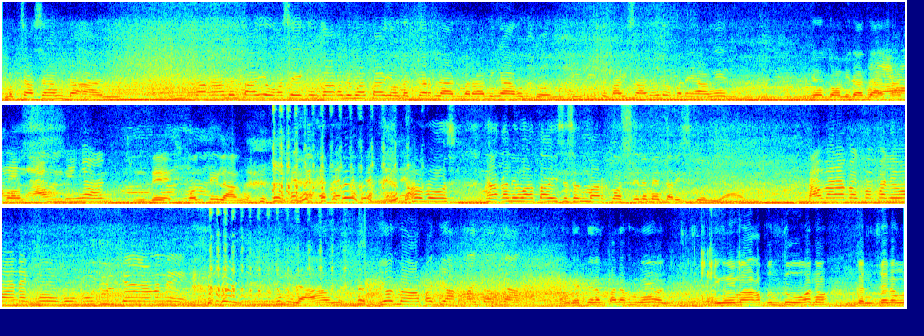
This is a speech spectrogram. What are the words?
magsasangang daan, kakanan tayo. Kasi kung kakaliwa tayo, nagkarlan, maraming ahon doon. Di- Dito tayo sa ano, no, Balayhangin. Yun, doon kami dadaan. Tapos, Ahon din yun. Hindi, konti lang. Tapos, kakaliwa tayo sa San Marcos Elementary School yan. Tama na pagpapaliwanag mo, bubudol ka na naman eh. Yun lang. Yun mga kapadyak, ride out na. Ang ganda ng panahon ngayon. Tingnan mo yung mga kabundukan, no? Ganda ng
